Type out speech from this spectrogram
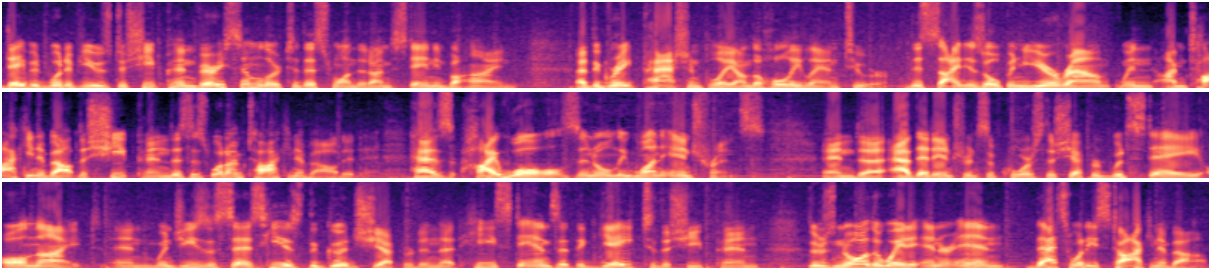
David would have used a sheep pen very similar to this one that I'm standing behind at the Great Passion Play on the Holy Land Tour. This site is open year-round. When I'm talking about the sheep pen, this is what I'm talking about. It has high walls and only one entrance. And uh, at that entrance, of course, the shepherd would stay all night. And when Jesus says he is the good shepherd and that he stands at the gate to the sheep pen, there's no other way to enter in, that's what he's talking about.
